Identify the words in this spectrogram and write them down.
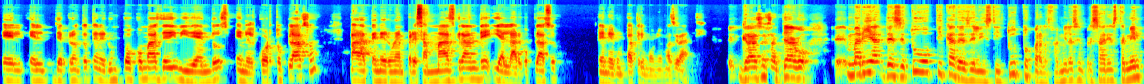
el, el, de pronto tener un poco más de dividendos en el corto plazo para tener una empresa más grande y a largo plazo tener un patrimonio más grande. Gracias, Santiago. Eh, María, desde tu óptica, desde el Instituto para las Familias Empresarias, también,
